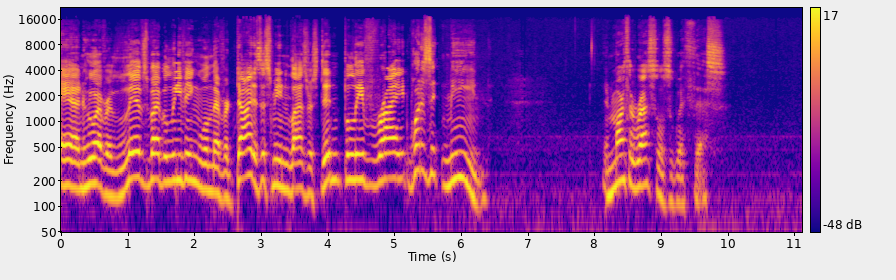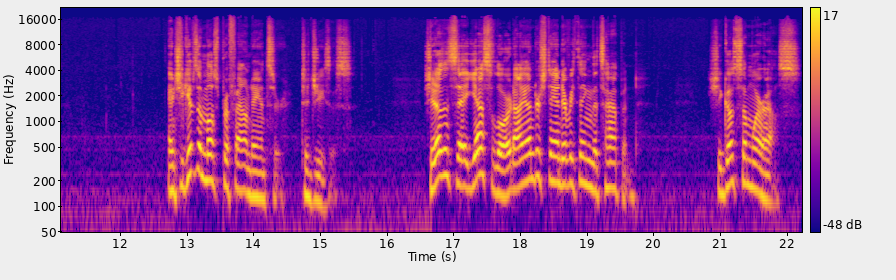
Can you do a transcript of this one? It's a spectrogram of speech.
and whoever lives by believing will never die. Does this mean Lazarus didn't believe right? What does it mean? And Martha wrestles with this. And she gives a most profound answer to Jesus. She doesn't say, Yes, Lord, I understand everything that's happened. She goes somewhere else.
